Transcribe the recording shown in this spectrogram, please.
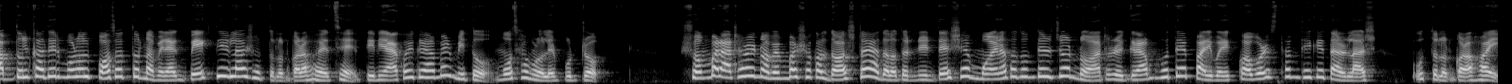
আব্দুল কাদের মোড়ল পঁচাত্তর নামের এক ব্যক্তির লাশ উত্তোলন করা হয়েছে। তিনি একই গ্রামের মৃত মোছা মোড়লের পুত্র। সোমবার আঠারোই নভেম্বর সকাল দশটায় আদালতের নির্দেশে ময়নাতদন্তের জন্য আঠারোই গ্রাম হতে পারিবারিক কবরস্থান থেকে তার লাশ উত্তোলন করা হয়।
